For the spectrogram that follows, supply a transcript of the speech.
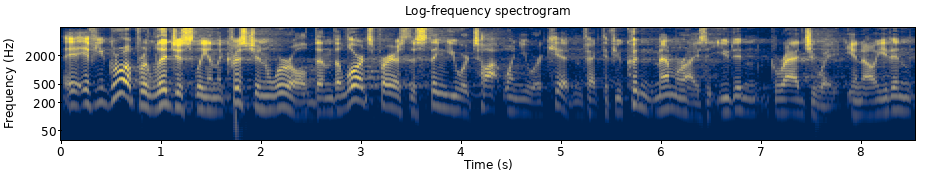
if you grew up religiously in the Christian world, then the Lord's Prayer is this thing you were taught when you were a kid. In fact, if you couldn't memorize it, you didn't graduate. You know, you didn't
